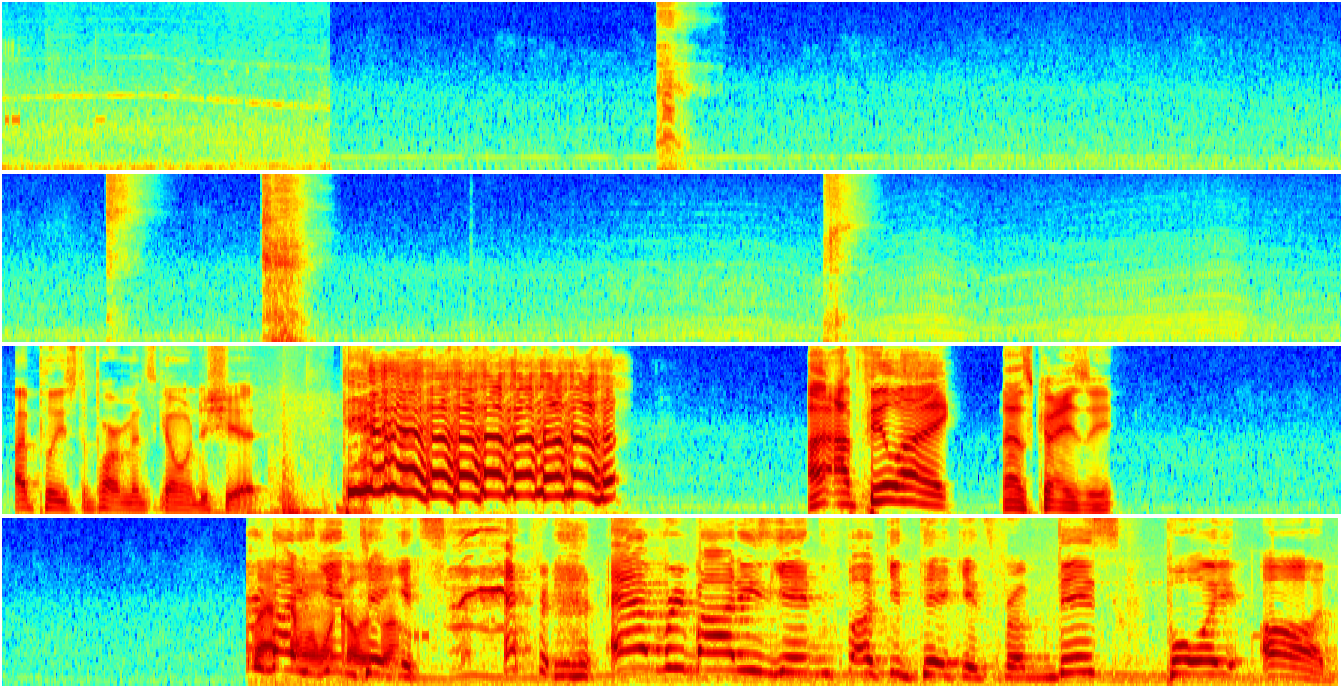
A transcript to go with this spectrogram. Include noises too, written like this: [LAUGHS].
Our police department's going to shit. [LAUGHS] I, I feel like that's crazy. Everybody's getting tickets. [LAUGHS] Every- Everybody's getting fucking tickets from this point on.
